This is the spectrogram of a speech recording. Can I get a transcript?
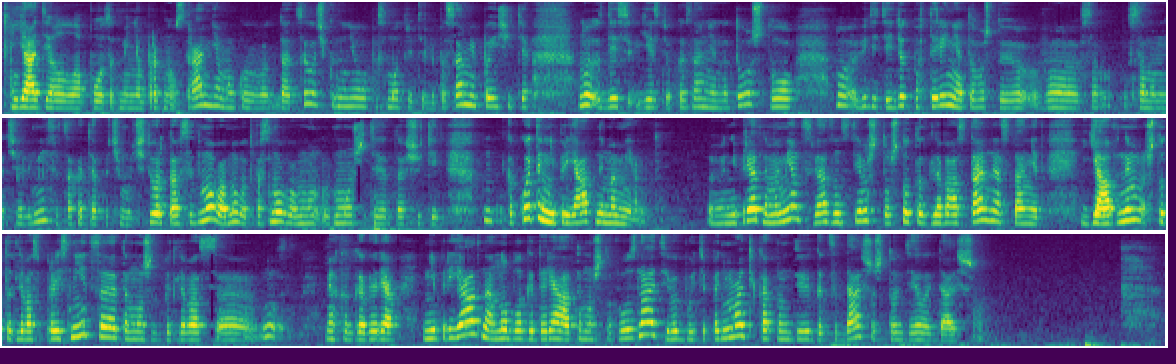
Я делала по затмениям прогноз ранее, могу дать ссылочку на него, посмотрите, либо сами поищите. Но здесь есть указание на то, что, ну, видите, идет повторение того, что в, в самом начале месяца, хотя почему, 4 7 ну вот 8 вы можете это ощутить. Какой-то неприятный момент. Э, неприятный момент связан с тем, что что-то для вас тайное станет явным, что-то для вас прояснится, это может быть для вас, э, ну, мягко говоря, неприятно, но благодаря тому, что вы узнаете, вы будете понимать, как вам двигаться дальше, что делать дальше.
